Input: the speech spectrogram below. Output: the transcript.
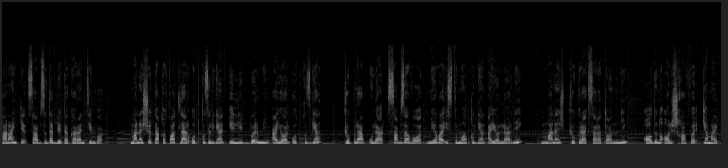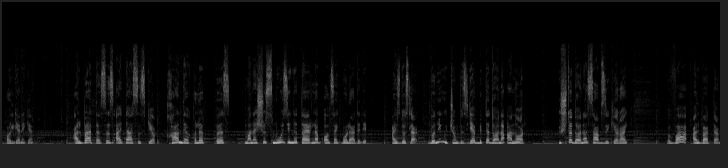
Qarangki sabzida beta karantin bor. Mana shu tadqiqotlar o'tkazilgan ellik bir ming ayol o'tkazgan ko'plab ular sabzavot meva iste'mol qilgan ayollarning mana ko'krak saratonining oldini olish xavfi kamayib qolgan ekan. Albatta siz aytasizki qanday qilib biz mana shu smuzini tayyorlab olsak bo'ladi deb. Aziz do'stlar buning uchun bizga bitta dona anor uchta dona sabzi kerak va albatta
